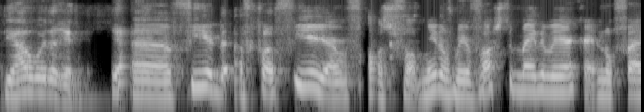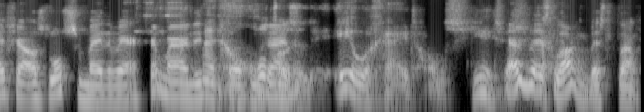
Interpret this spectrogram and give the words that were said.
Die houden we erin. Ja. Eh, vier, geloof vier jaar als min of meer vaste medewerker en nog vijf jaar als losse medewerker. Maar dit Mijn is god, dat is een eeuwigheid, Hans. Jezus. Ja, best lang, best lang.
